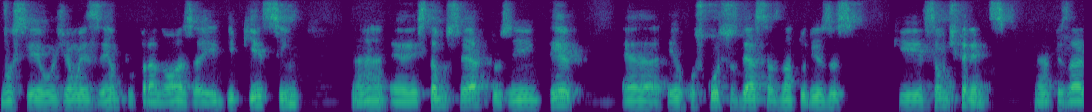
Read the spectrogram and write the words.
você hoje é um exemplo para nós aí de que sim né, é, estamos certos em ter é, os cursos dessas naturezas que são diferentes, né, apesar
